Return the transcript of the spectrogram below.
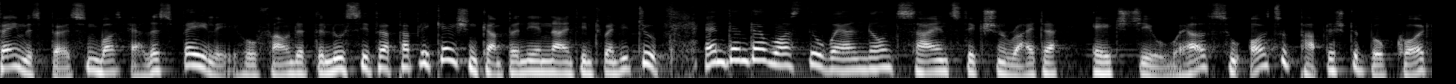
famous person was Alice Bailey, who founded the Lucifer Publication Company in 1922. And then there was the well-known science fiction writer H.G. Wells, who also published a book called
